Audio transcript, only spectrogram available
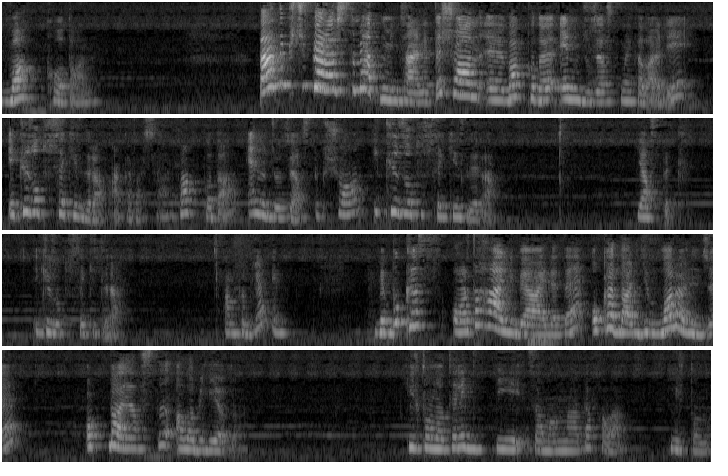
Vakko'dan. Küçük bir araştırma yaptım internette. Şu an e, Vakko'da en ucuz yastık ne kadar diye. 238 lira arkadaşlar. Vakko'da en ucuz yastık şu an 238 lira. Yastık. 238 lira. Anlatabiliyor muyum? Ve bu kız orta halli bir ailede o kadar yıllar önce okba yastığı alabiliyordu. Hilton Otel'e gittiği zamanlarda falan. Hilton'a.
